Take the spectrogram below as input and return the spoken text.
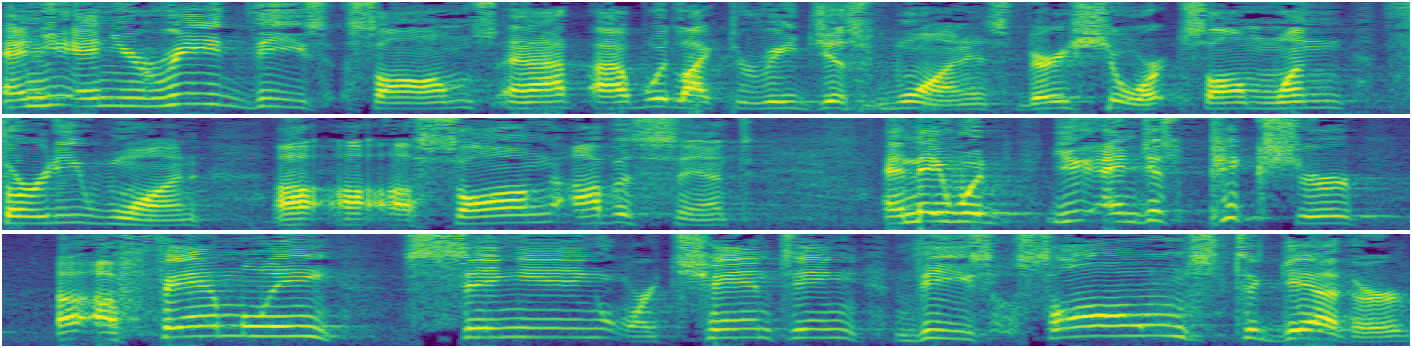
And you, and you read these Psalms, and I, I, would like to read just one. It's very short Psalm 131, uh, a, a, song of ascent. And they would, you, and just picture a, a family singing or chanting these Psalms together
